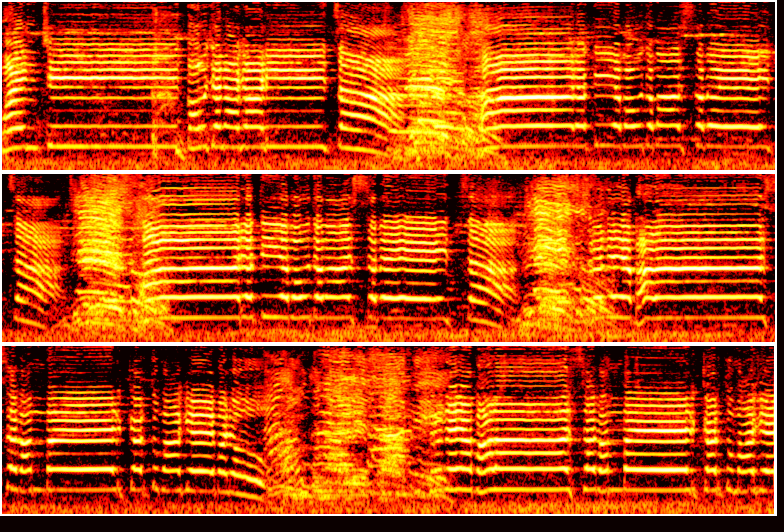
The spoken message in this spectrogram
वंचित बहुजन आघाडीचा भारतीय बौद्ध महासभेचा भारतीय बौद्ध महासभेचा श्रद्धेय बाळासाहेब आंबेडकर तुम आगे बढ़ो श्रद्धेय बाळासाहेब आंबेडकर तुम आगे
